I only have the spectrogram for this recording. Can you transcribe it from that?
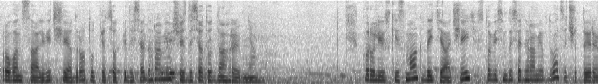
Провансаль від щедро, тут 550 грамів, 61 гривня. Королівський смак, дитячий, 180 грамів, 24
